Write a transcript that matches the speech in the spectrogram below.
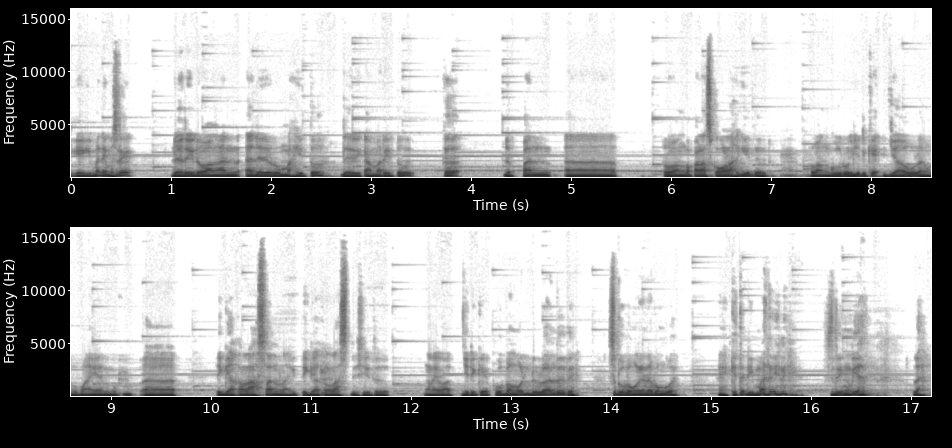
kayak gimana ya? Maksudnya dari ruangan eh, dari rumah itu dari kamar itu ke depan eh, ruang kepala sekolah gitu, ruang guru. Jadi kayak jauh lah lumayan eh, tiga kelasan lah, tiga kelas di situ ngelewat. Jadi kayak gue bangun duluan tuh deh. Terus gue bangunin abang gue. Eh kita di mana ini? Sedang lihat. Lah,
